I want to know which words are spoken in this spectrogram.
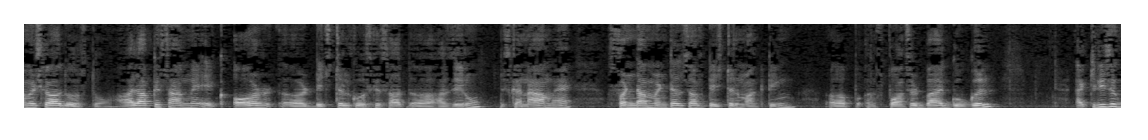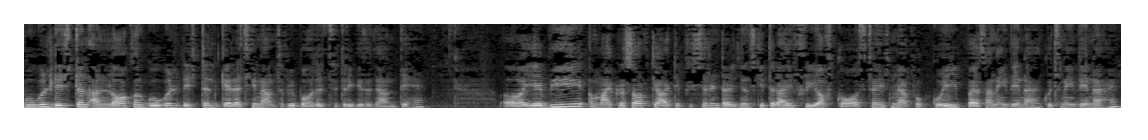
नमस्कार दोस्तों, आज आपके सामने एक और डिजिटल कोर्स के साथ हाजिर हूँ, जिसका नाम है fundamentals of digital marketing sponsored by Google actually से गूगल डिजिटल अनलॉक और गूगल डिजिटल गैरेज के नाम से भी बहुत अच्छे तरीके से जानते हैं। ये भी माइक्रोसॉफ्ट के आर्टिफिशियल इंटेलिजेंस की तरह ही फ्री ऑफ़ कॉस्ट है, इसमें आपको कोई पैसा नहीं देना है, कुछ नहीं देना है,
